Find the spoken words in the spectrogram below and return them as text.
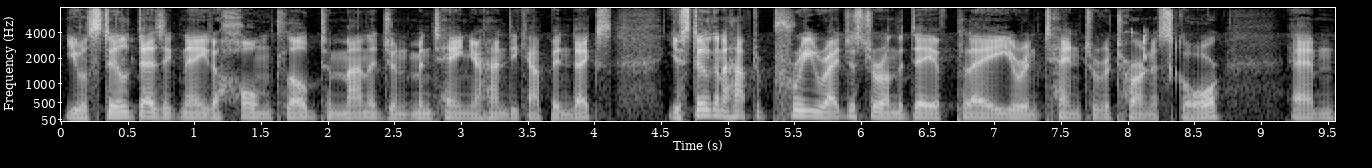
You will still designate a home club to manage and maintain your handicap index. You're still going to have to pre register on the day of play your intent to return a score. Um,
